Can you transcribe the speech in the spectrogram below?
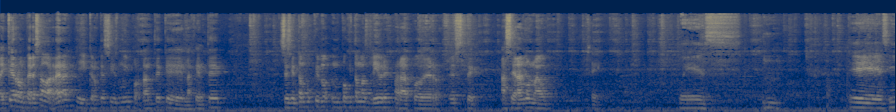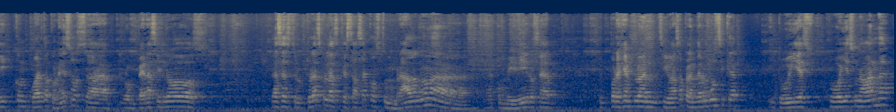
hay que romper esa barrera y creo que sí es muy importante que la gente se sienta un poquito, más libre para poder este, hacer algo nuevo. Sí. Pues eh, sí concuerdo con eso, o sea, romper así los las estructuras con las que estás acostumbrado, ¿no? A, convivir, o sea, por ejemplo, si vas a aprender música y tú oyes, tú oyes una banda,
